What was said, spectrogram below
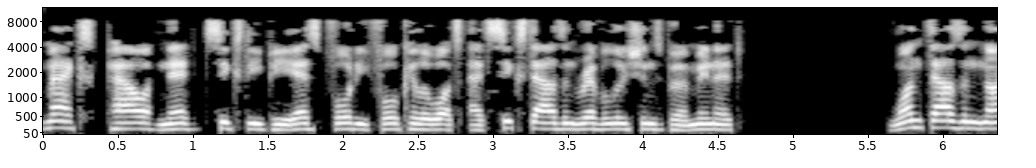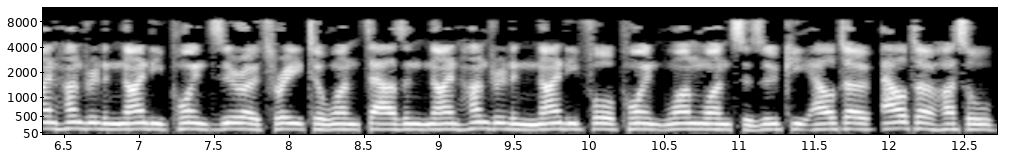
Max power net 60 ps 44 kilowatts at 6000 revolutions per minute. 1990.03 to 1994.11 Suzuki Alto Alto Hustle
